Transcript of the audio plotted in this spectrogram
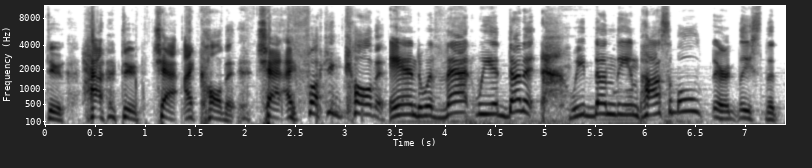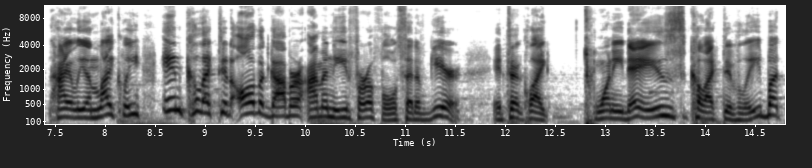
Dude, ha, dude, chat, I called it. Chat, I fucking called it. And with that, we had done it. We'd done the impossible, or at least the highly unlikely, and collected all the gobber I'm gonna need for a full set of gear. It took like 20 days collectively, but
